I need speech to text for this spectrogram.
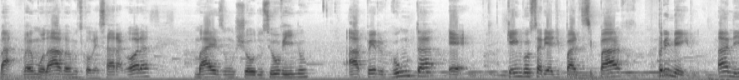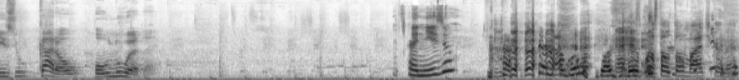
Bah, vamos lá, vamos começar agora. Mais um show do Silvinho. A pergunta é: quem gostaria de participar primeiro? Anísio, Carol ou Luana? Anísio? É resposta automática, né?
